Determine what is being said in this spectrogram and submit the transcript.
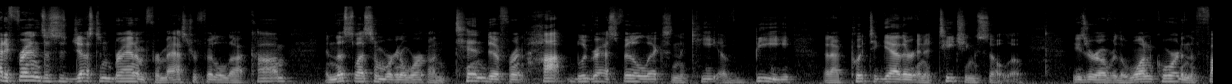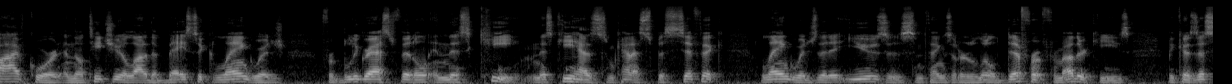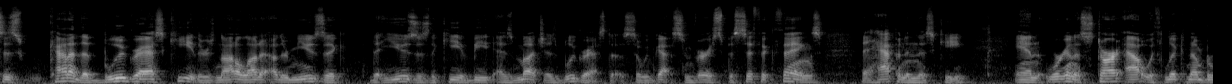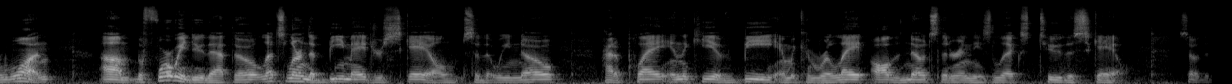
Howdy friends, this is Justin Branham for MasterFiddle.com. In this lesson we're going to work on 10 different hot bluegrass fiddle licks in the key of B that I've put together in a teaching solo. These are over the 1 chord and the 5 chord and they'll teach you a lot of the basic language for bluegrass fiddle in this key. And this key has some kind of specific language that it uses, some things that are a little different from other keys because this is kind of the bluegrass key. There's not a lot of other music that uses the key of B as much as bluegrass does. So we've got some very specific things that happen in this key. And we're going to start out with lick number one. Um, before we do that, though, let's learn the B major scale so that we know how to play in the key of B and we can relate all the notes that are in these licks to the scale. So the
